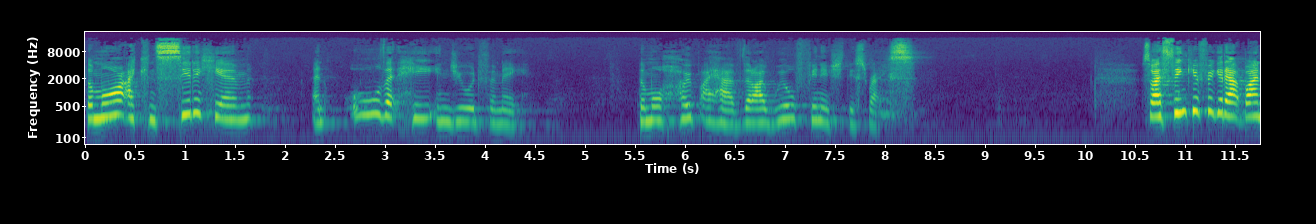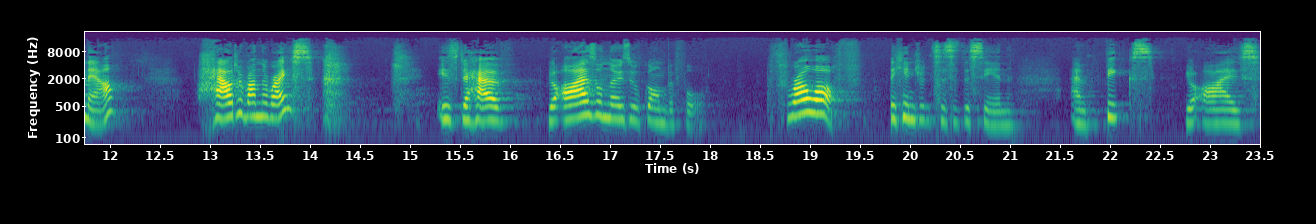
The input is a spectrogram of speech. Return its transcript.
The more I consider Him and all that He endured for me, the more hope I have that I will finish this race. So I think you've figured out by now how to run the race is to have your eyes on those who have gone before. Throw off the hindrances of the sin and fix your eyes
